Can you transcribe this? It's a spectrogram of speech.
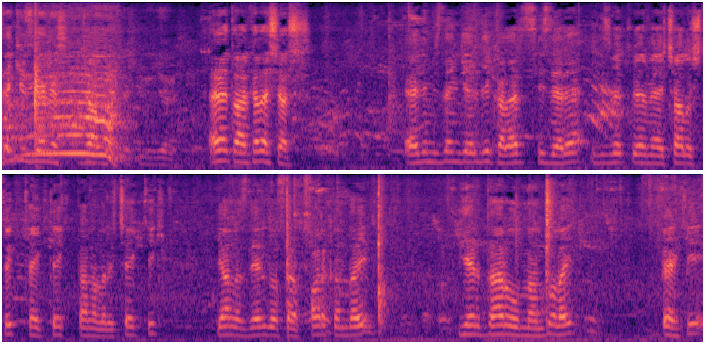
800 gelir canlı. 800 gelir. Evet arkadaşlar. Elimizden geldiği kadar sizlere hizmet vermeye çalıştık. Tek tek danaları çektik. Yalnız değerli dostlar farkındayım. Yer dar olduğundan dolayı belki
